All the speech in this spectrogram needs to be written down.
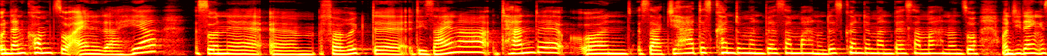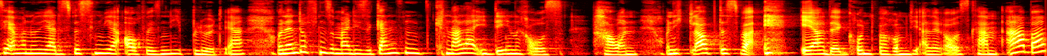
Und dann kommt so eine daher, so eine ähm, verrückte Designer-Tante und sagt, ja, das könnte man besser machen und das könnte man besser machen und so. Und die denken sich einfach nur, ja, das wissen wir auch, wir sind nicht blöd, ja. Und dann durften sie mal diese ganzen Knaller-Ideen raus hauen. Und ich glaube, das war eher der Grund, warum die alle rauskamen. Aber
